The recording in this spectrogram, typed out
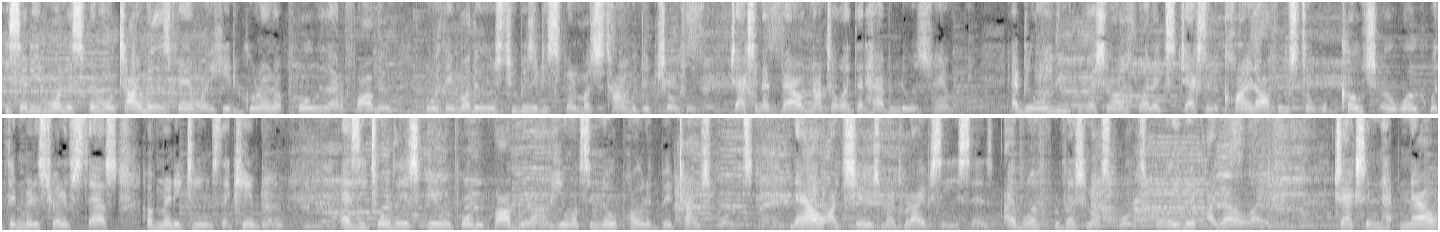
He said he had wanted to spend more time with his family. He had grown up poor without a father and with a mother who was too busy to spend much time with their children. Jackson had vowed not to let that happen to his family. After leaving professional athletics, Jackson declined offers to coach or work with administrative staffs of many teams that came to him. As he told ESPN reporter Bob Brown, he wants no part of big time sports. Now I cherish my privacy, he says. I've left professional sports. Believe it, I got a life. Jackson now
